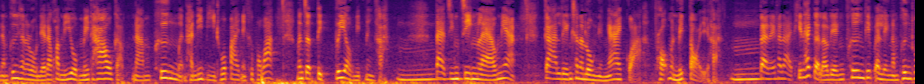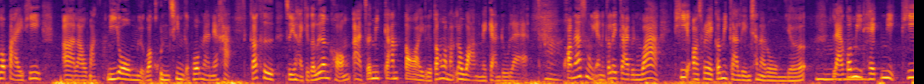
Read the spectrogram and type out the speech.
น้ำผึ้งชนโรงได้รับความนิยมไม่เท่ากับน้ำผึ้งเหมือนฮันนี่บีทั่วไปเนี่ยคือเพราะว่ามันจะติดเปรี้ยวนิดนึงค่ะ แต่จริง ๆ แล้วเนี่ยการเลี้ยงชนโรงเนี่ยง่ายกว่า เพราะมันไม่ต่อยค่ะ แต่ในขณะที่ถ้าเกิดเราเลี้ยงผึ้งที่เป็นเลี้ยงน้ำผึ้งทั่วไปที่เอ่อเรามักนิยมหรือว่าคุ้นชินกับพวกนั้นเนี่ยค่ะ ก็คือจะมีปัญหาเกี่ยวกับเรื่องของอาจจะมีการต่อยหรือต้องระมัดระวังในการดูแลค่ะความน่าสนุกอีกอันนงก็เลยกลายเป็นว่าที่ออสเตรเลียก็มีการเลี้ยงชนโรงเยอะ แล้วก็มีเทคนิคที่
